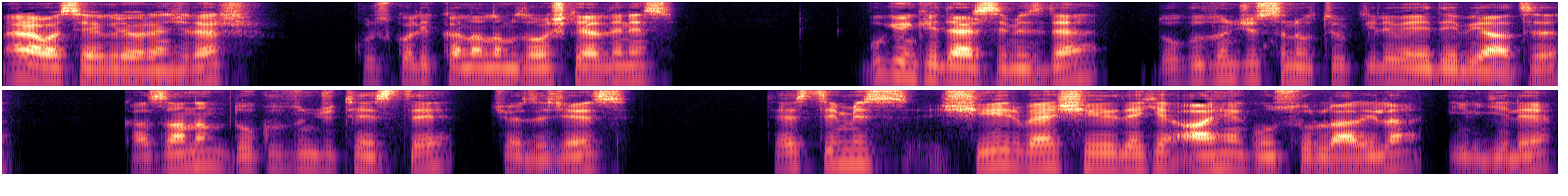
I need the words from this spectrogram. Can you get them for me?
Merhaba sevgili öğrenciler. Kurskolik kanalımıza hoş geldiniz. Bugünkü dersimizde 9. sınıf Türk Dili ve Edebiyatı kazanım 9. testi çözeceğiz. Testimiz şiir ve şiirdeki ahenk unsurlarıyla ilgili.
